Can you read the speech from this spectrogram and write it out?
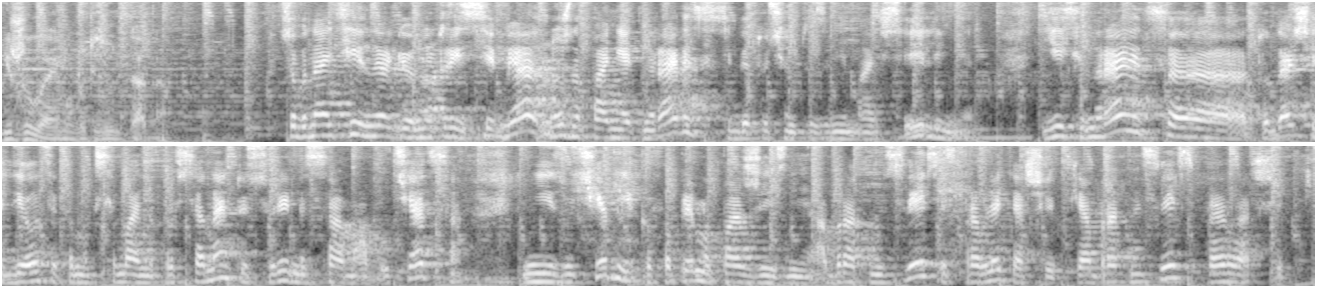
и желаемого результата. Чтобы найти энергию внутри себя, нужно понять, нравится тебе то, чем ты занимаешься или нет. Если нравится, то дальше делать это максимально профессионально, то есть все время самообучаться, не из учебников, а прямо по жизни. Обратную связь, исправлять ошибки. Обратная связь, исправила ошибки.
